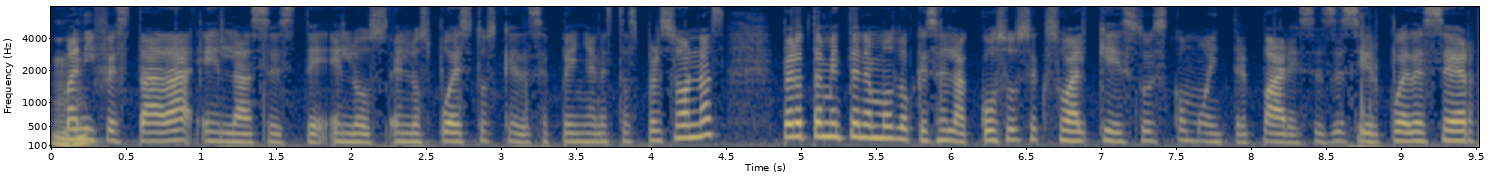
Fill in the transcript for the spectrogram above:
manifestada en las este en los en los puestos que desempeñan estas personas pero también tenemos lo que es el acoso sexual que esto es como entre pares es decir puede ser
